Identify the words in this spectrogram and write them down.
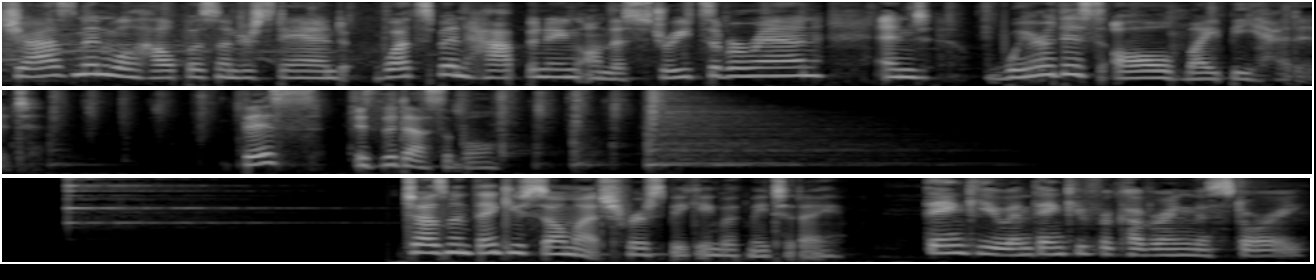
Jasmin will help us understand what's been happening on the streets of Iran and where this all might be headed. This is The Decibel. Jasmin, thank you so much for speaking with me today. Thank you, and thank you for covering this story.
